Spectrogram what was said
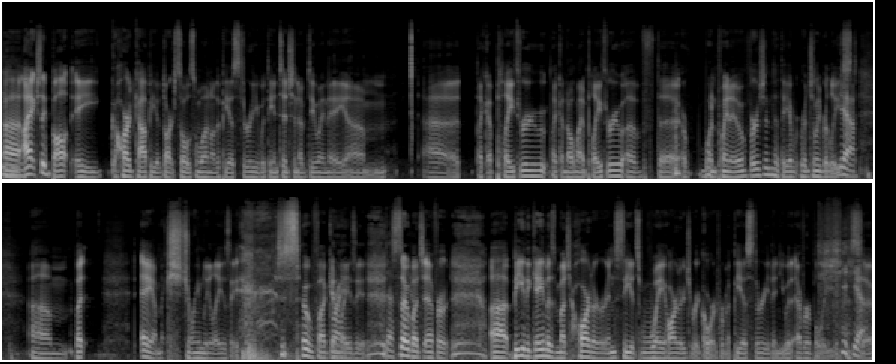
Uh, I actually bought a hard copy of Dark Souls one on the PS3 with the intention of doing a um, uh, like a playthrough, like an online playthrough of the 1.0 version that they originally released. Yeah. Um, but a, I'm extremely lazy, just so fucking Right. lazy, That's- so much effort. Uh, B, the game is much harder, and C, it's way harder to record from a PS3 than you would ever believe. Yeah. So,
